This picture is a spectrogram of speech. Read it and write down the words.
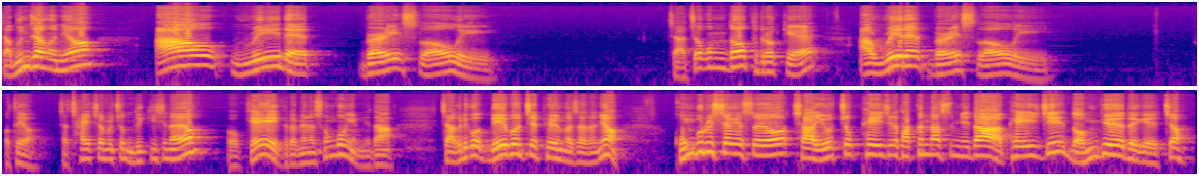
자, 문장은요. I'll read it very slowly. 자, 조금 더 부드럽게 I'll read it very slowly. 어때요? 자, 차이점을 좀 느끼시나요? 오케이. 그러면 성공입니다. 자, 그리고 네 번째 표현 가사는요. 공부를 시작했어요. 자, 이쪽 페이지가 다 끝났습니다. 페이지 넘겨야 되겠죠?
